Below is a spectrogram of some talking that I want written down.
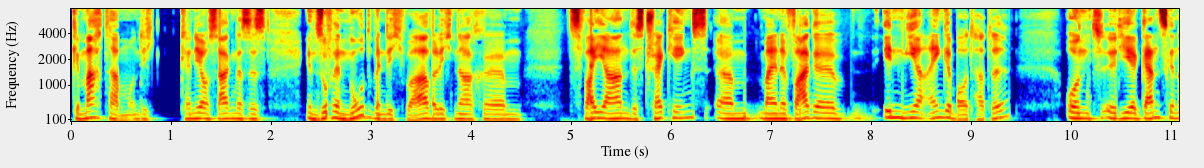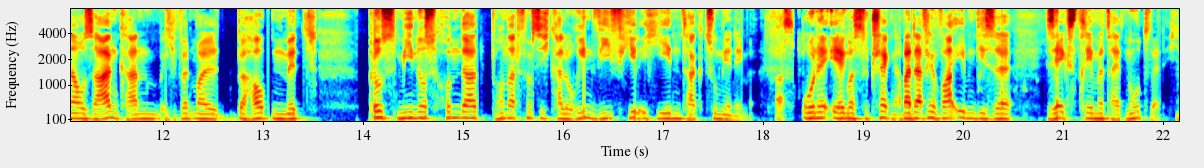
gemacht haben. Und ich kann dir auch sagen, dass es insofern notwendig war, weil ich nach ähm, zwei Jahren des Trackings ähm, meine Waage in mir eingebaut hatte und äh, dir ganz genau sagen kann, ich würde mal behaupten, mit plus minus 100, 150 Kalorien, wie viel ich jeden Tag zu mir nehme. Krass. Ohne irgendwas zu tracken. Aber dafür war eben diese sehr extreme Zeit notwendig.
